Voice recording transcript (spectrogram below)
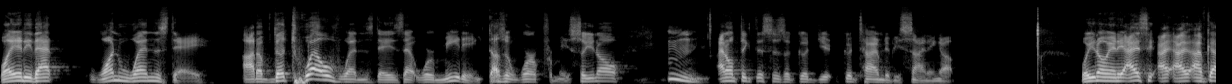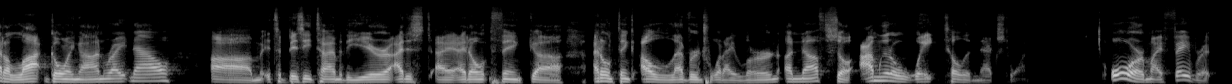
Well, Andy, that one Wednesday out of the 12 Wednesdays that we're meeting doesn't work for me. So, you know, mm, I don't think this is a good good time to be signing up. Well, you know, Andy, I I, I've got a lot going on right now. Um, it's a busy time of the year. I just I, I don't think uh, I don't think I'll leverage what I learn enough. So I'm gonna wait till the next one. Or my favorite,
